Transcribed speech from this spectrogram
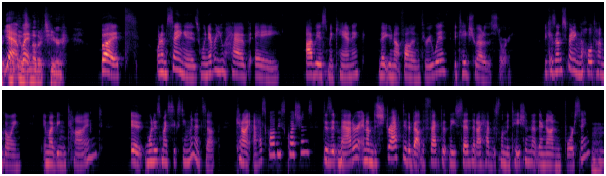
It- Yeah, it, was but- another tier. But what I'm saying is, whenever you have a obvious mechanic that you're not following through with, it takes you out of the story. Because I'm spending the whole time going, "Am I being timed? It when is my 60 minutes up? Can I ask all these questions? Does it matter?" And I'm distracted about the fact that they said that I have this limitation that they're not enforcing. hmm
